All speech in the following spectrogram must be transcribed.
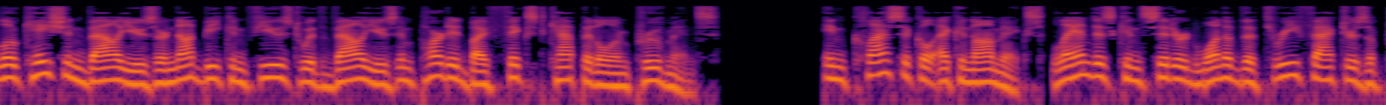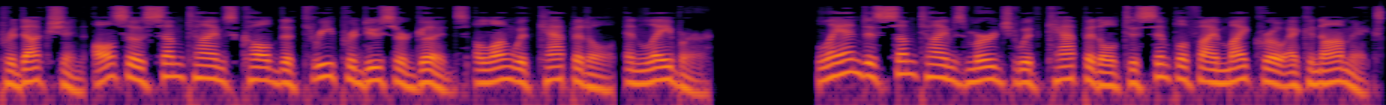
Location values are not be confused with values imparted by fixed capital improvements. In classical economics, land is considered one of the three factors of production also sometimes called the three producer goods along with capital, and labor. Land is sometimes merged with capital to simplify microeconomics.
